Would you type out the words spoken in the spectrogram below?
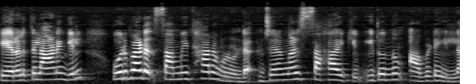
കേരളത്തിലാണെങ്കിൽ ഒരുപാട് സംവിധാനങ്ങളുണ്ട്. ജനങ്ങൾ സഹായിക്കും. ഇതൊന്നും അവിടെയില്ല.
